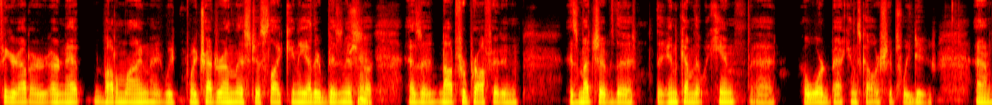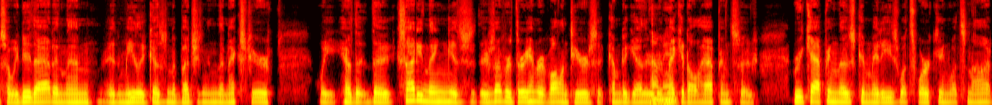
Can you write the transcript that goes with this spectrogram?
figure out our, our net bottom line. We we try to run this just like any other business Sure. uh, as a not for profit, and as much of the the income that we can uh, award back in scholarships, we do. Um, so we do that, and then it immediately goes into budgeting the next year. We, you know, the, the exciting thing is there's over 300 volunteers that come together Oh, to man. make it all happen. So recapping those committees, what's working, what's not.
